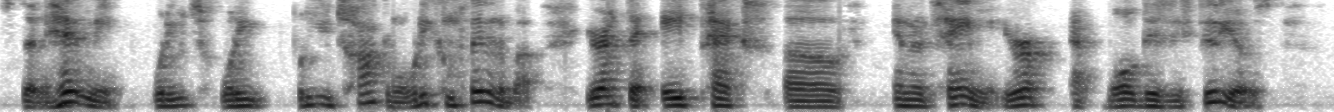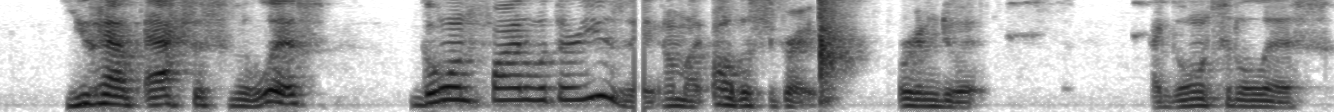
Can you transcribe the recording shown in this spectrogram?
So then it hit me. What are you, what are you, what are you talking about? What are you complaining about? You're at the apex of entertainment. You're at Walt Disney Studios. You have access to the list. Go and find what they're using. I'm like, oh, this is great. We're gonna do it. I go into the list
